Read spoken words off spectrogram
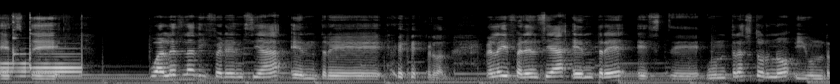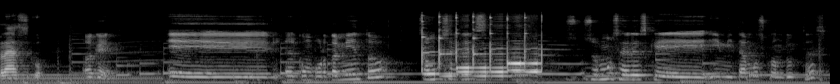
Este, ¿Cuál es la diferencia entre. perdón. ¿Cuál es la diferencia entre este, un trastorno y un rasgo? Ok. Eh, el comportamiento. Somos seres, somos seres que imitamos conductas.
